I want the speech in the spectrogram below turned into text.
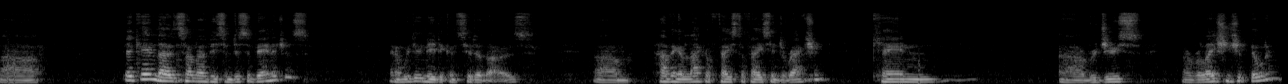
Uh, there can though sometimes be some disadvantages and we do need to consider those. Um, having a lack of face-to-face -face interaction can uh, reduce relationship building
